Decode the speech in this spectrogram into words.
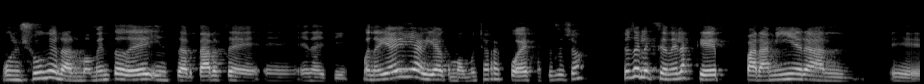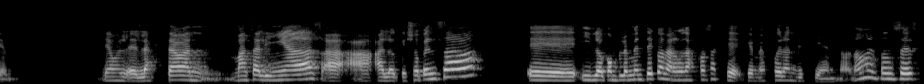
junior al momento de insertarse en IT? Bueno, y ahí había como muchas respuestas, qué sé yo. Yo seleccioné las que para mí eran, eh, digamos, las que estaban más alineadas a, lo que yo pensaba y lo complementé con algunas cosas que, que me fueron diciendo, ¿no? Entonces,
